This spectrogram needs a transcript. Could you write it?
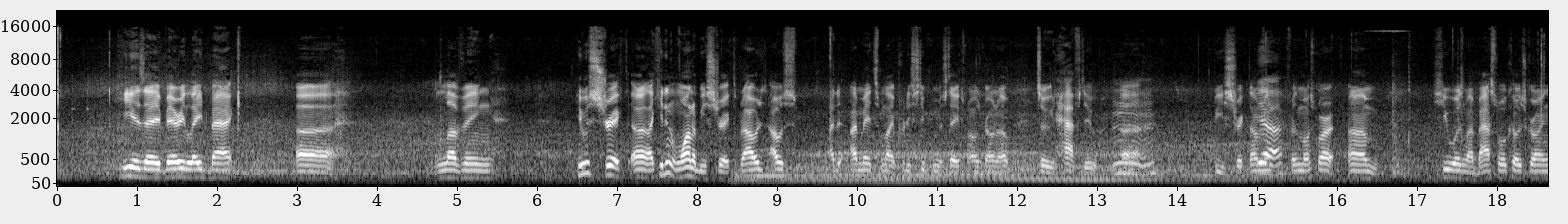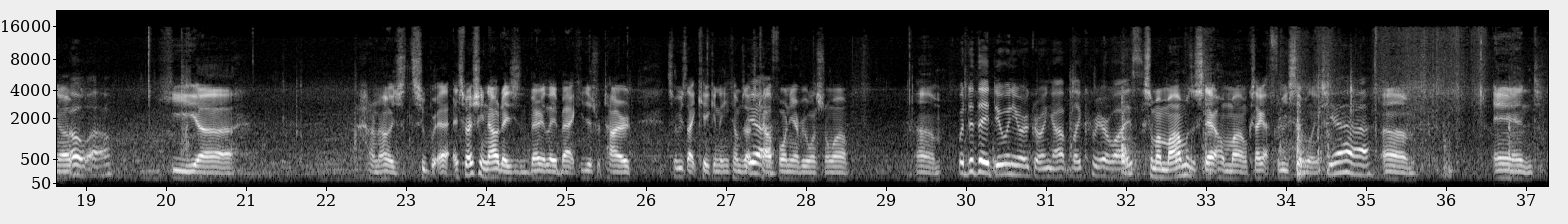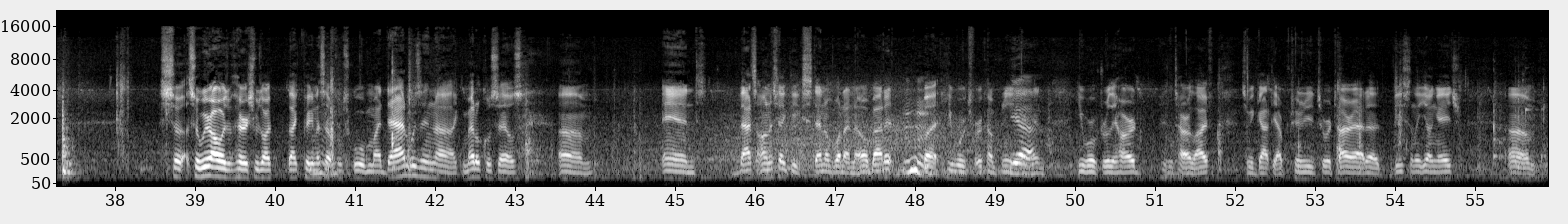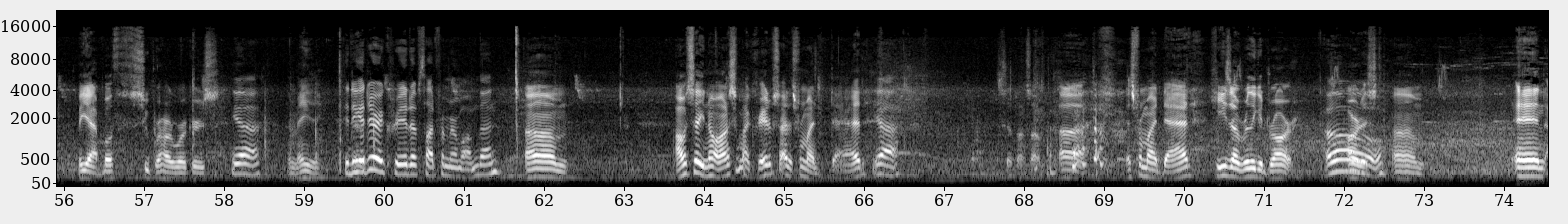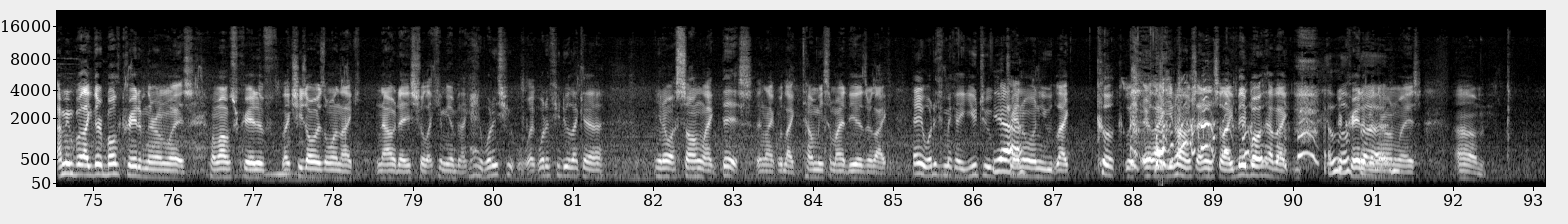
he is a very laid back, uh, loving. He was strict. Uh, like he didn't want to be strict, but I was. I was. I, did- I made some like pretty stupid mistakes when I was growing up, so you'd have to uh, Mm. be strict on Yeah. me for the most part. Um, he was my basketball coach growing up Oh wow. he uh I don't know, he's super especially nowadays he's very laid back. He just retired. So he's like kicking it. He comes out Yeah. to California every once in a while. Um, What did they do when you were growing up, like career wise? so my mom was a stay-at-home mom because I got three siblings. Yeah. Um, and so so we were always with her. She was like like picking us Mm-hmm. up from school. My dad was in uh, like medical sales, um, and that's honestly like the extent of what I know about it. Mhm. But he worked for a company Yeah. and he worked really hard his entire life, so we got the opportunity to retire at a decently young age. Um, but yeah, both super hard workers, Yeah. amazing. Did you get your creative side from your mom then? Um, I would say no. Honestly, my creative side is from my dad. Yeah. Sip on something. Uh, it's from my dad. He's a really good drawer, Oh. artist. Um, and I mean, but like they're both creative in their own ways. My mom's creative. Like she's always the one. Like nowadays, she'll like hit me up and be like, "Hey, what if you like? What if you do like a, you know, a song like this?" And like would like tell me some ideas or like, "Hey, what if you make a YouTube Yeah. channel and you like cook with or like you know what I'm saying?" So like they both have like they're creative that. in their own ways. Um,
